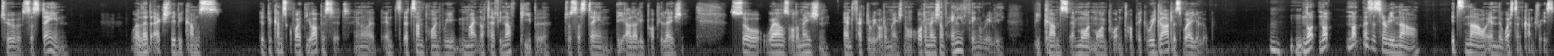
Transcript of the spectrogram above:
to sustain, well, that actually becomes it becomes quite the opposite. You know, at, at some point we might not have enough people to sustain the elderly population. So warehouse automation and factory automation or automation of anything really becomes a more and more important topic, regardless where you look. Mm-hmm. Not not not necessarily now. It's now in the Western countries,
